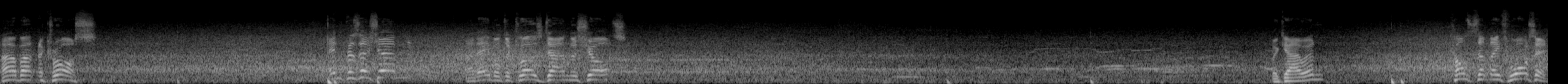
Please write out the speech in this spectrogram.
How about the cross? Position and able to close down the shot. McGowan. Constantly thwarted.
